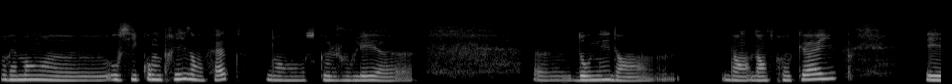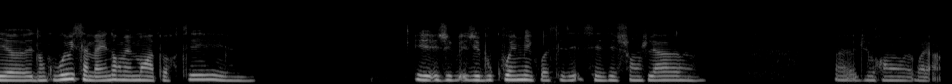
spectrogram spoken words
vraiment aussi comprise en fait dans ce que je voulais donner dans, dans, ce recueil. Et donc oui, ça m'a énormément apporté. J'ai beaucoup aimé quoi, ces, ces échanges-là durant voilà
